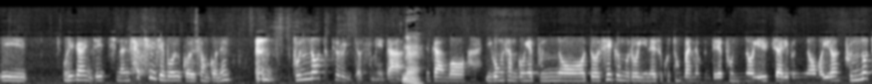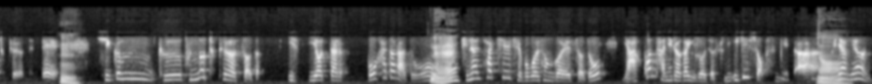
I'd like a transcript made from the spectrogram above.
이 우리가 이제 지난 4.7 재보궐 선거는 분노 투표로 이겼습니다. 네. 그러니까 뭐 2030의 분노 또 세금으로 인해서 고통받는 분들의 분노, 일자리 분노 뭐 이런 분노 투표였는데 음. 지금 그 분노 투표였어 이었다 고 하더라도 네. 지난 4.7 재보궐선거에서도 야권 단일화가 이루어졌으니 이길 수 없습니다. 어. 왜냐하면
